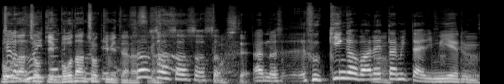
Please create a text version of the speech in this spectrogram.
防弾チョッキ防弾チョッキみたいなやつが。そうそうそうそう あの腹筋が割れたみたいに見える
